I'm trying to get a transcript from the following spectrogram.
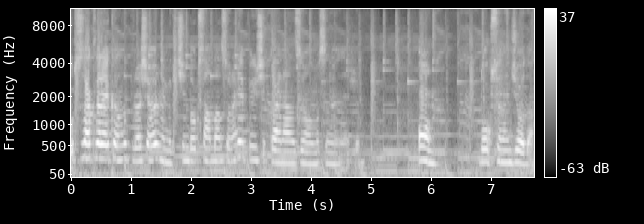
Bu tuzaklara yakalanıp Rush'a ölmemek için 90'dan sonra hep bir ışık kaynağınızın olmasını öneririm. 10. 90. oda.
